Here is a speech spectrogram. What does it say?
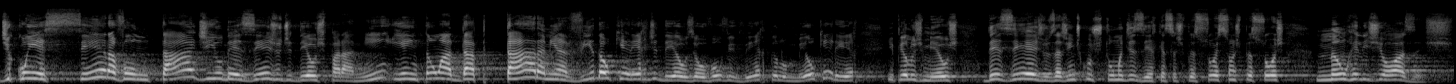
de conhecer a vontade e o desejo de Deus para mim e então adaptar a minha vida ao querer de Deus. Eu vou viver pelo meu querer e pelos meus desejos. A gente costuma dizer que essas pessoas são as pessoas não religiosas,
